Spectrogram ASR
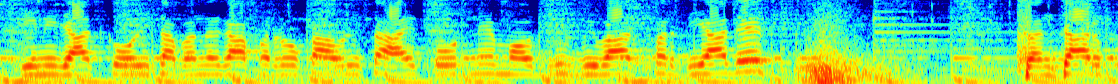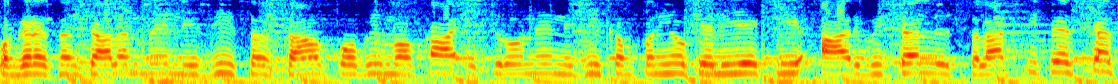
चीनी जहाज़ को ओडिशा बंदरगाह पर रोका, ओडिशा हाईकोर्ट ने मौद्रिक विवाद पर दिया आदेश। संचार उपग्रह संचालन में निजी संस्थाओं को भी मौका, इसरो ने निजी कंपनियों के लिए की आर्बिटल स्लॉट की पेशकश।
